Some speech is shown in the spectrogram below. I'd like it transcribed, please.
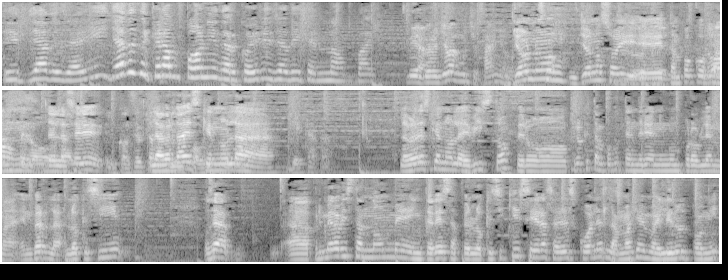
Y ya desde ahí, ya desde que eran ponis de arcoíris, ya dije, no, bye. mira, Pero llevan muchos años. yo no, Sí. yo no soy eh, tampoco No, fan pero, de la o sea, serie. el concepto La verdad es que no la, décadas. La verdad es que no la he visto, pero creo que tampoco tendría ningún problema en verla. Lo que sí, o sea, a primera vista no me interesa, pero lo que sí quisiera saber es cuál es la magia de My Little Pony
